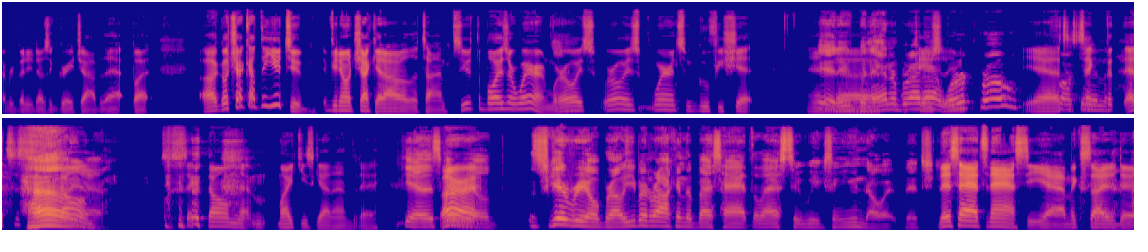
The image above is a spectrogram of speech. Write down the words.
Everybody does a great job of that. But uh, go check out the YouTube if you don't check it out all the time. See what the boys are wearing. We're always we're always wearing some goofy shit. yeah, And, dude, uh, banana bread at work, bro. Yeah, that's a sick. That's a sick dome. yeah. A sick dome that Mikey's got on today. Yeah, let's All get right. real. Let's get real, bro. You've been rocking the best hat the last two weeks, and you know it, bitch. This hat's nasty. Yeah, I'm excited to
